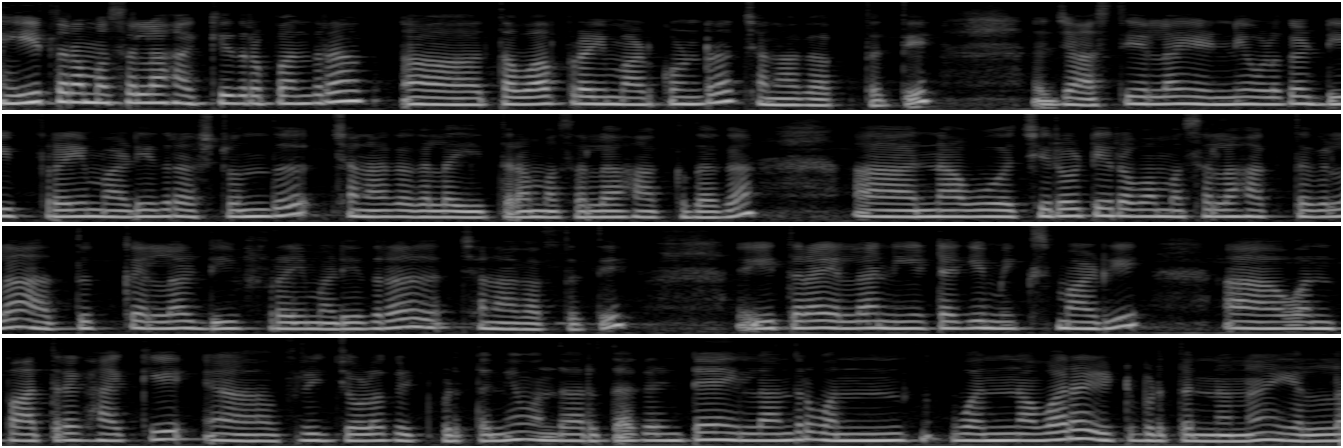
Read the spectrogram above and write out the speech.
ಈ ಥರ ಮಸಾಲ ಹಾಕಿದ್ರಪ್ಪ ಅಂದ್ರೆ ತವಾ ಫ್ರೈ ಮಾಡ್ಕೊಂಡ್ರೆ ಚೆನ್ನಾಗಿ ಆಗ್ತೈತಿ ಜಾಸ್ತಿ ಎಲ್ಲ ಎಣ್ಣೆ ಒಳಗೆ ಡೀಪ್ ಫ್ರೈ ಮಾಡಿದ್ರೆ ಅಷ್ಟೊಂದು ಚೆನ್ನಾಗಾಗಲ್ಲ ಈ ಥರ ಮಸಾಲ ಹಾಕಿದಾಗ. ನಾವು ಚಿರೋಟಿ ರವೆ ಮಸಾಲ ಹಾಕ್ತೇವಲ್ಲ, ಅದಕ್ಕೆಲ್ಲ ಡೀಪ್ ಫ್ರೈ ಮಾಡಿದ್ರೆ ಚೆನ್ನಾಗಾಗ್ತೈತಿ. ಈ ಥರ ಎಲ್ಲ ನೀಟಾಗಿ ಮಿಕ್ಸ್ ಮಾಡಿ ಒಂದು ಪಾತ್ರೆಗೆ ಹಾಕಿ ಫ್ರಿಜ್ ಒಳಗೆ ಇಟ್ಬಿಡ್ತೀನಿ. ಒಂದು ಅರ್ಧ ಗಂಟೆ ಇಲ್ಲಾಂದ್ರೆ ಒನ್ ಒನ್ ಅವರ ಇಟ್ಬಿಡ್ತೀನಿ ನಾನು. ಎಲ್ಲ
